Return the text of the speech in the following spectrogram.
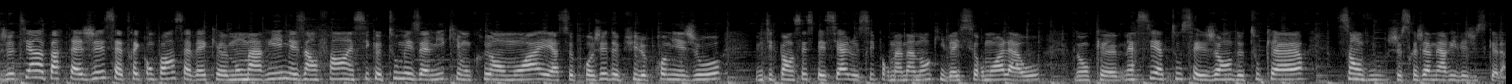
Je tiens à partager cette récompense avec euh, mon mari, mes enfants ainsi que tous mes amis qui ont cru en moi et à ce projet depuis le premier jour. Une petite pensée spéciale aussi pour ma maman qui veille sur moi là-haut. Donc euh, merci à tous ces gens de tout cœur. Sans vous, je ne serais jamais arrivée jusque-là.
